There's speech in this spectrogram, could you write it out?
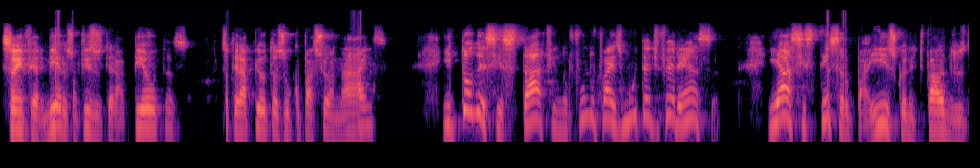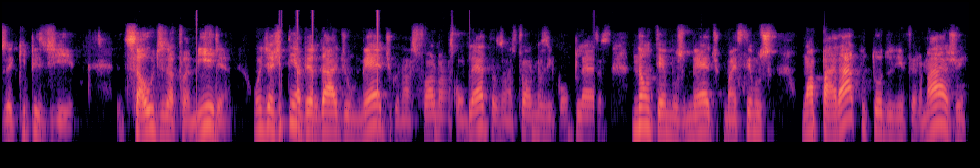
São enfermeiros, são fisioterapeutas, são terapeutas ocupacionais. E todo esse staff, no fundo, faz muita diferença. E a assistência no país, quando a gente fala das equipes de, de saúde da família, onde a gente tem, a verdade, um médico nas formas completas, nas formas incompletas, não temos médico, mas temos um aparato todo de enfermagem,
